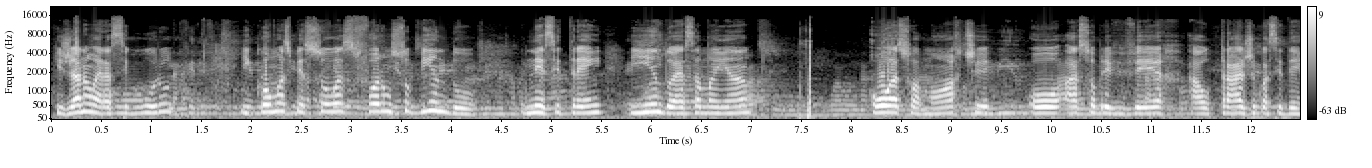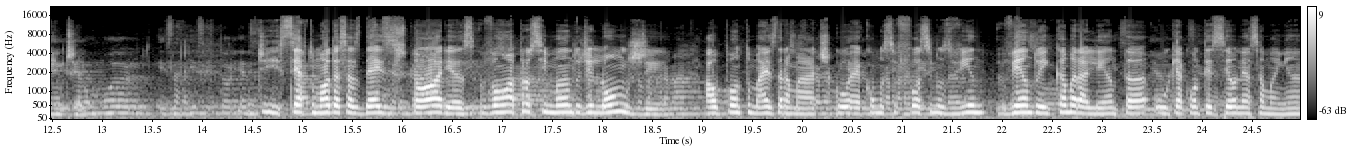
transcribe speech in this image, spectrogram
que já não era seguro, e como as pessoas foram subindo nesse trem e indo essa manhã ou à sua morte ou a sobreviver ao trágico acidente. De certo modo, essas dez histórias vão aproximando de longe ao ponto mais dramático. É como se fôssemos vendo em câmara lenta o que aconteceu nessa manhã,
